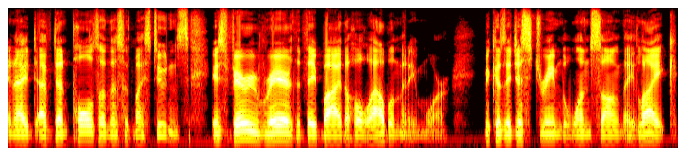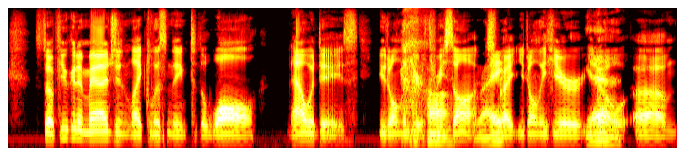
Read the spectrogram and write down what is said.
and I, I've done polls on this with my students, it's very rare that they buy the whole album anymore because they just stream the one song they like. So if you can imagine like listening to The Wall nowadays, you'd only hear three songs, right? right? You'd only hear, yeah. you know, um,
